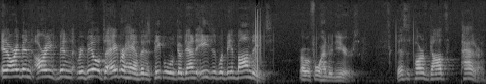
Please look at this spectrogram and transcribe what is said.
It had already been, already been revealed to Abraham that his people would go down to Egypt, would be in bondage for over 400 years. This is part of God's pattern,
